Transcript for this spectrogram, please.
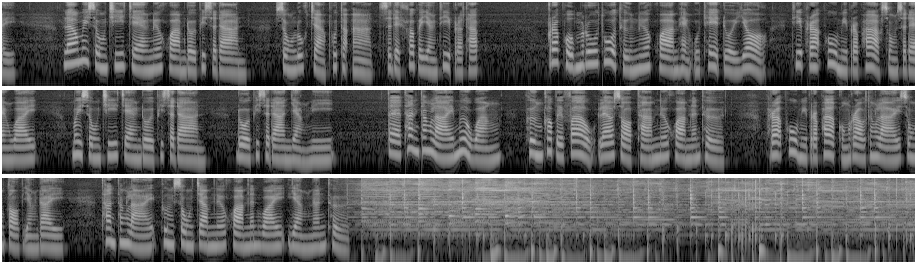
แล้วไม่ทรงชี้แจงเนื้อความโดยพิสดารทรงลุกจากพุทธอาฏเสด็จเข้าไปยังที่ประทับ กระผมรู้ทั่วถึงเนื้อความแห่งอุเทศโดยย่อที่พระผู้มีพระภาคทรงแสดงไว้ ไม่ทรงชี้แจงโดยพิสดารโดยพิสดารอย่างนี้ แต่ท่านทั้งหลายเมื่อหวัง พึงเข้าไปเฝ้าแล้วสอบถามเนื้อความนั้นเถิด พระผู้มีพระภาคของเราทั้งหลายทรงตอบอย่างใด ท่านทั้งหลายพึงทรงจำเนื้อความนั้นไว้อย่างนั้นเถิด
